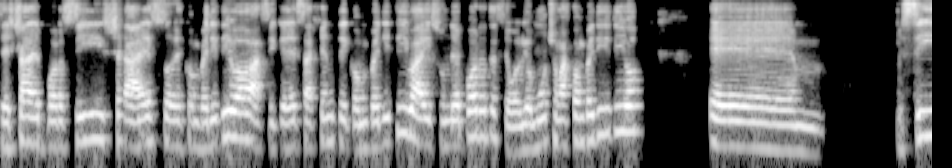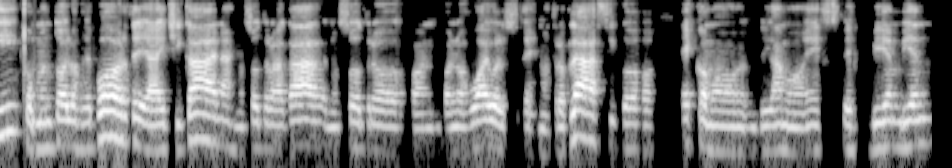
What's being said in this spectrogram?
ya de por sí, ya eso es competitivo, así que esa gente competitiva hizo un deporte, se volvió mucho más competitivo. Eh, sí, como en todos los deportes, hay chicanas, nosotros acá, nosotros con, con los Wibbles es nuestro clásico, es como, digamos, es, es bien, bien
